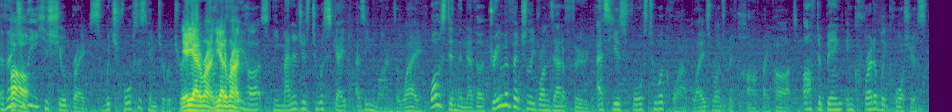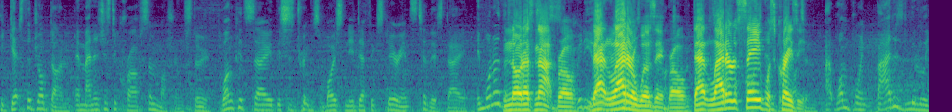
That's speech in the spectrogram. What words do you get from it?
Eventually, his shield breaks, which forces him to retreat. Yeah, you gotta run, With you gotta only run. Three hearts, he manages to escape as he mines away. Whilst in the Nether, Dream eventually runs out of food as he is forced to acquire blaze rods with half a heart. After being incredibly cautious, he gets the job done and manages to craft some mushroom stew. One could say this is Dream's most near-death experience to this day. In one of the No, that's not, bro. video, that ladder was it, bro. That ladder save was crazy. At one point, Bad is literally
